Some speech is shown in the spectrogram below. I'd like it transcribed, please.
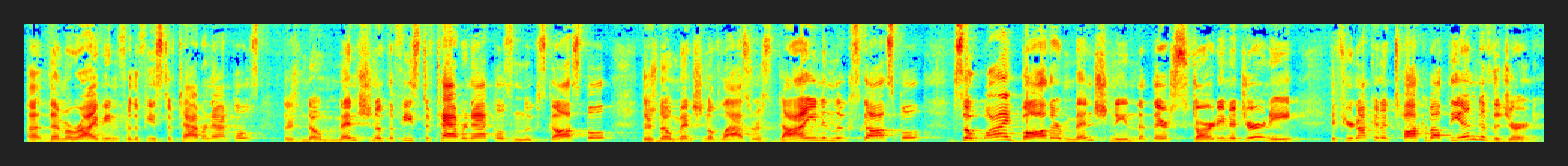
uh, them arriving for the Feast of Tabernacles. There's no mention of the Feast of Tabernacles in Luke's Gospel. There's no mention of Lazarus dying in Luke's Gospel. So why bother mentioning that they're starting a journey if you're not going to talk about the end of the journey?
